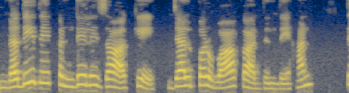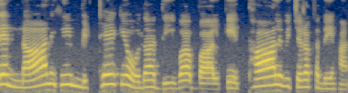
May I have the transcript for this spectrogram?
ਨਦੀ ਦੇ ਕੰਢੇ ਲਿਜਾ ਕੇ ਜਲ ਪ੍ਰਵਾਹ ਕਰ ਦਿੰਦੇ ਹਨ ਤੇ ਨਾਲ ਹੀ ਮਿੱਠੇ ਘਿਓ ਦਾ ਦੀਵਾ ਬਾਲ ਕੇ ਥਾਲ ਵਿੱਚ ਰੱਖਦੇ ਹਨ।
